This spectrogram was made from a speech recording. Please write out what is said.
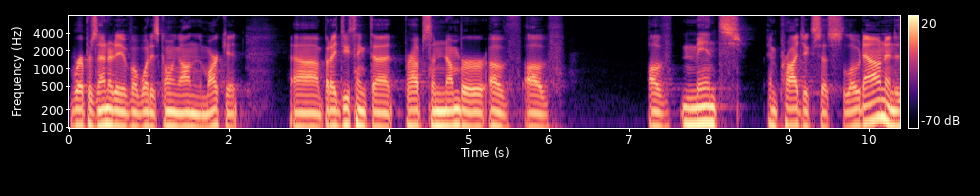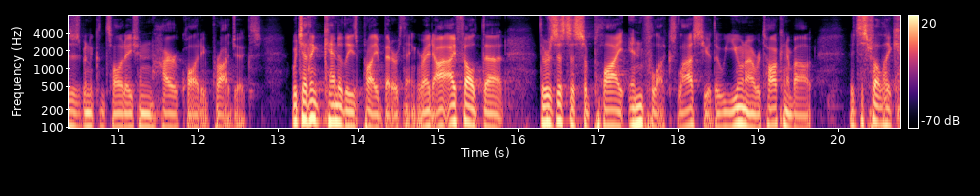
representative of what is going on in the market. Uh, but I do think that perhaps a number of of of mints and projects has slowed down, and this has been a consolidation in higher quality projects, which I think candidly is probably a better thing, right? I, I felt that there was just a supply influx last year that you and I were talking about it just felt like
